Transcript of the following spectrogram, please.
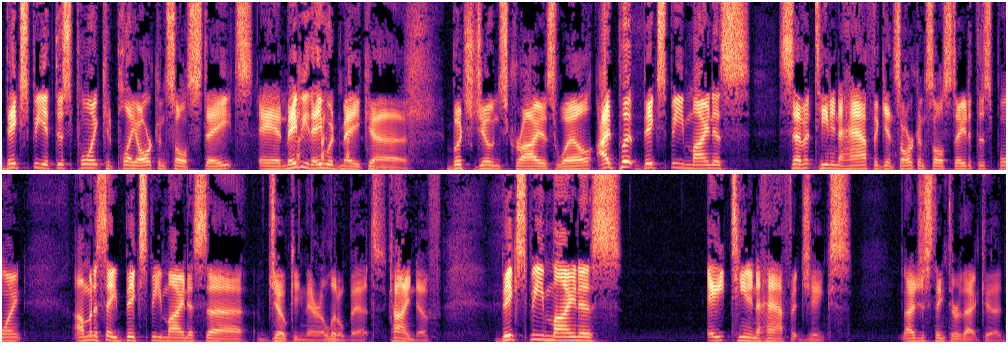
Bixby at this point could play Arkansas State, and maybe they would make uh, Butch Jones cry as well. I'd put Bixby minus 17 and a half against Arkansas State at this point. I'm going to say Bixby minus, uh, I'm joking there a little bit, kind of. Bixby minus 18 and a half at Jenks. I just think they're that good.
